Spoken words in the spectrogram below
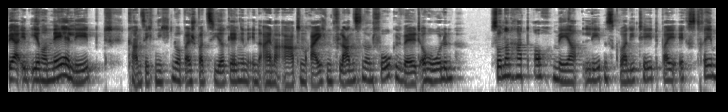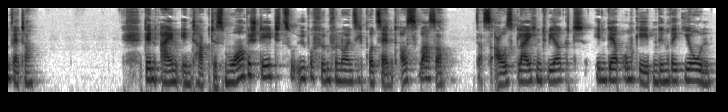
Wer in ihrer Nähe lebt, kann sich nicht nur bei Spaziergängen in einer artenreichen Pflanzen- und Vogelwelt erholen, sondern hat auch mehr Lebensqualität bei Extremwetter. Denn ein intaktes Moor besteht zu über 95 Prozent aus Wasser, das ausgleichend wirkt in der umgebenden Region.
